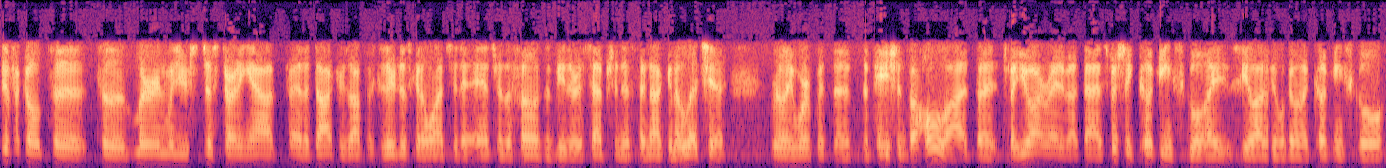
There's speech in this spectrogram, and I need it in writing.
difficult to to learn when you're just starting out at a doctor's office because they're just going to want you to answer the phones and be the receptionist. They're not going to let you really work with the the patients a whole lot. But but you are right about that, especially cooking school. I see a lot of people going to cooking school,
